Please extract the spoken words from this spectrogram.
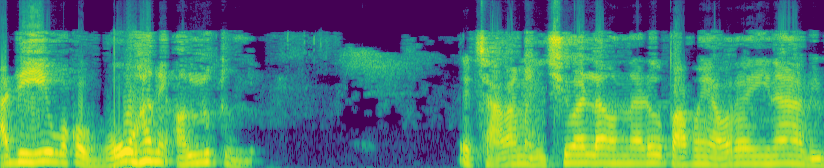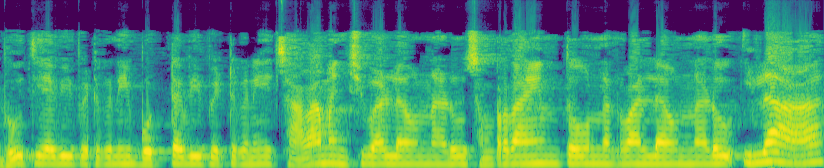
అది ఒక ఊహని అల్లుతుంది. చాలా మంచివాళ్ళ ఉన్నాడు. పాపం ఎవరో అయినా విభూతి అవి పెట్టుకుని బొట్టు అవి పెట్టుకుని చాలా మంచివాళ్ళ ఉన్నాడు. సంప్రదాయంతో ఉన్న వాళ్ళ ఉన్నాడు. ఇలా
